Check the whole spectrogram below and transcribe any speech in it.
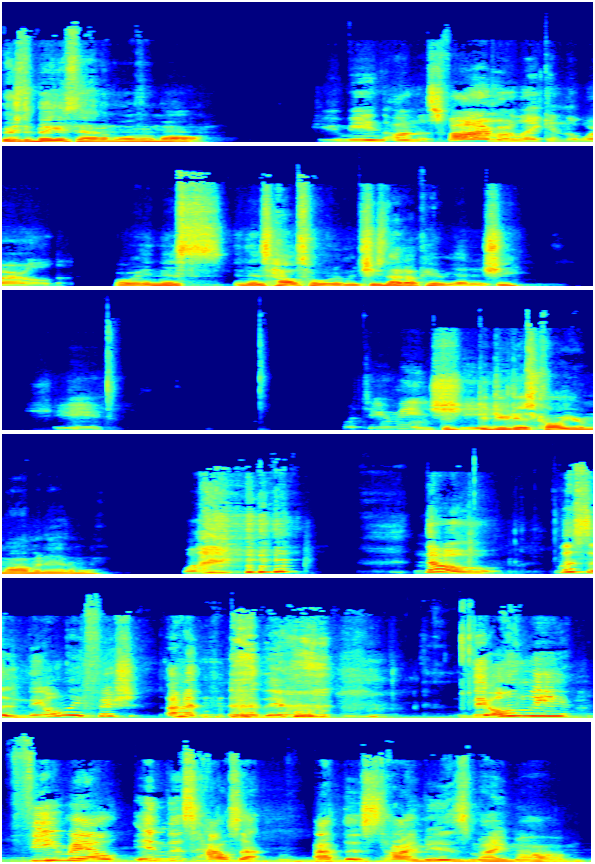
Who's the biggest animal of them all? You mean on this farm or like in the world? Well, in this in this household, I mean, she's not up here yet, is she? She. What do you mean, Did, she? did you just call your mom an animal? What? no. Listen, the only fish. I mean, the, the only female in this house at, at this time is my mom.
